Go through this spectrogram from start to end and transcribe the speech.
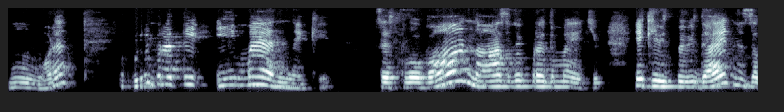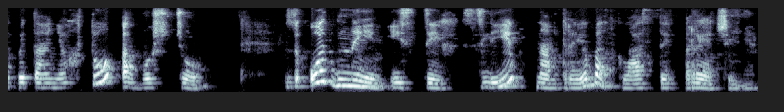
море, вибрати іменники. Це слова, назви предметів, які відповідають на запитання хто або що. З одним із цих слів нам треба скласти речення.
